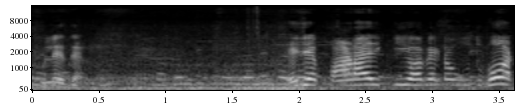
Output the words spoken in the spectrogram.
খুলে দেন। এই যে পাড়ায় কি হবে একটা উদ্ভট?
